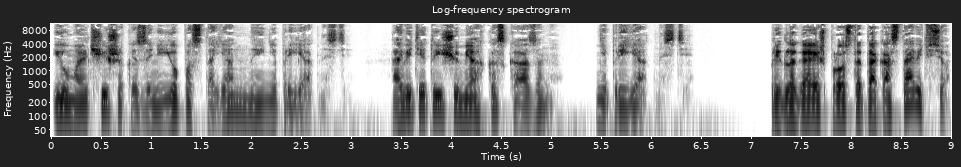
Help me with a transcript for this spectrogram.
И у мальчишек из-за нее постоянные неприятности. А ведь это еще мягко сказано. Неприятности. Предлагаешь просто так оставить все?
